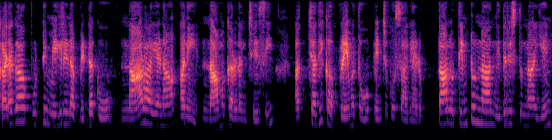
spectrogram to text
కడగా పుట్టి మిగిలిన బిడ్డకు నారాయణ అని నామకరణం చేసి అత్యధిక ప్రేమతో పెంచుకోసాగాడు. తాను తింటున్నా నిద్రిస్తున్నా ఏం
